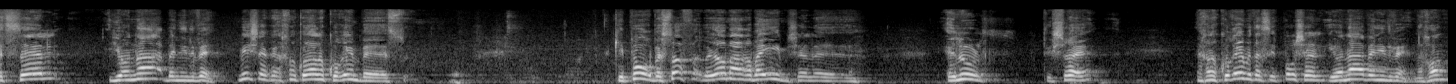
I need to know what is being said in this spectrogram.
אצל יונה בננבה. מי שאנחנו כולנו קוראים בכיפור, בסוף, ביום ה-40 של אה, אלול, תשרה, אנחנו קוראים את הסיפור של יונה ונדבה, נכון?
